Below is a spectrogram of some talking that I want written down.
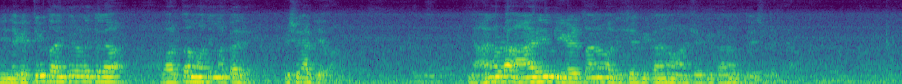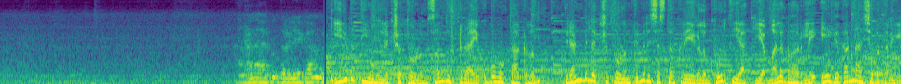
ഈ നെഗറ്റീവ് താല്പര്യമുള്ള ചില വാർത്താ മാധ്യമക്കാർ വിഷയാക്കിയതാണ്. ഞാനവിടെ ആരെയും ഇകഴ്ത്താനോ അധിക്ഷേപിക്കാനോ ആക്ഷേപിക്കാനോ ഉദ്ദേശിച്ചിട്ടില്ല. ഇരുപത്തിയൊന്ന് ലക്ഷത്തോളം സന്തുഷ്ടരായ ഉപഭോക്താക്കളും രണ്ട് ലക്ഷത്തോളം തിമിര ശസ്ത്രക്രിയകളും പൂർത്തിയാക്കിയ മലബാറിലെ ഏക കണ്ണാശുപത്രി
